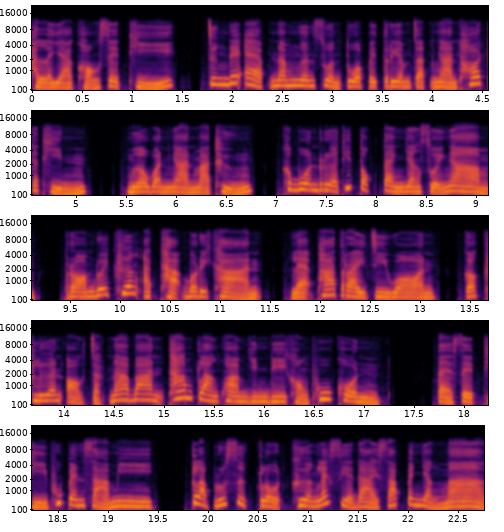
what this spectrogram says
ภรรยาของเศรษฐีจึงได้แอบนำเงินส่วนตัวไปเตรียมจัดงานทอดกระถิน เมื่อวันงานมาถึง ขบวนเรือที่ตกแต่งอย่างสวยงาม พร้อมด้วยเครื่องอัฐบริขาร และผ้าไตรจีวร ก็เคลื่อนออกจากหน้าบ้านท่ามกลางความยินดีของผู้คน แต่เศรษฐีผู้เป็นสามี กลับรู้สึกโกรธเคืองและเสียดายทรัพย์เป็นอย่างมาก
